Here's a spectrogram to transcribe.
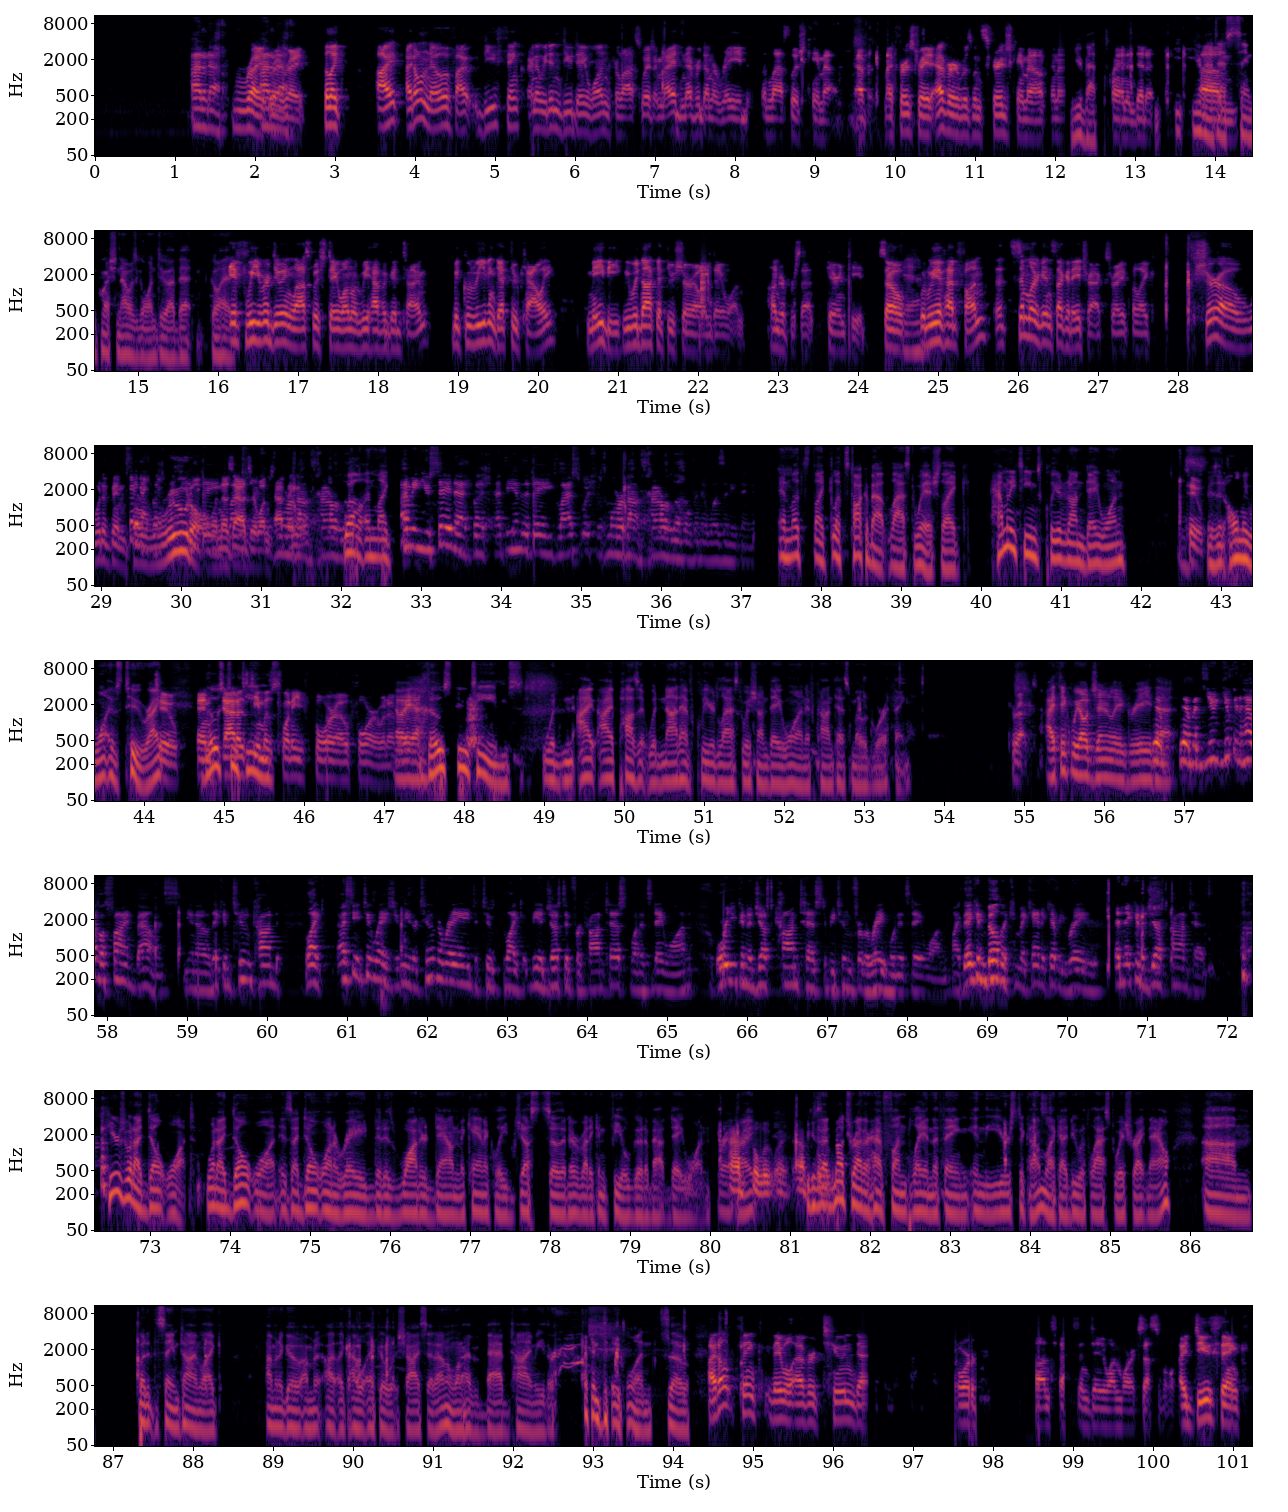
I don't know. Right, I don't right, know. right. But like, I I don't know if I do you think I know we didn't do day one for Last Wish. I mean, I had never done a raid when Last Wish came out ever. My first raid ever was when Scourge came out, and You're about planned and did it. you're about to Um, ask the same question I was going to. I bet. Go ahead. If we were doing Last Wish day one, would we have a good time? We, could we even get through Kalli? Maybe we would not get through Shuro on day one. Hundred percent guaranteed. So Yeah. would we have had fun? That's similar to getting stuck at Atrax, right? But like Shuro would have been brutal when those ads are one happening. well, and like, I mean, you say that, but at the end of the day, Last Wish was more about power level than it was anything. and let's like let's talk about Last Wish. Like, how many teams cleared it on day one? Two. Is it only one? It was two, right? Two. And Those two Datto's team was teams- 2404 or whatever. Oh yeah. Those two teams would I I posit would not have cleared Last Wish on day one if contest mode were a thing. Correct. I think we all generally agree Yeah, that yeah, but you you can have a fine balance. You know, they can tune con. Like I see it two ways. You can either tune the raid to, to like be adjusted for contest when it's day one, or you can adjust contest to be tuned for the raid when it's day one. Like they can build a mechanic heavy raid and they can adjust contest. Here's what I don't want. What I don't want is I don't want a raid that is watered down mechanically just so that everybody can feel good about day one. right. Right. Absolutely. absolutely. Because I'd much rather have fun playing the thing in the years to come, like I do with Last Wish right now. Um, but at the same time, like I'm gonna go. I'm gonna I, like I will echo what Shy said. I don't want to have a bad time either in day one. So I don't think they will ever tune down or context in day one more accessible. I do think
